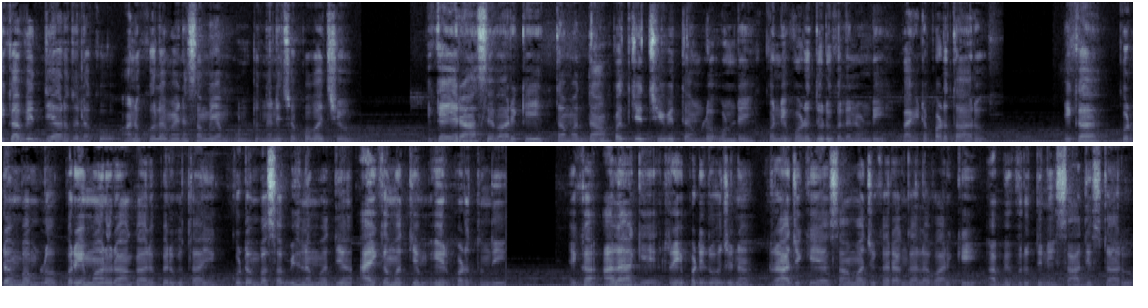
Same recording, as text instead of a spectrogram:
ఇక విద్యార్థులకు అనుకూలమైన సమయం ఉంటుందని చెప్పవచ్చు. ఇక ఈ రాశి వారికి తమ దాంపత్య జీవితంలో ఉండే కొన్ని ఒడిదుడుకుల నుండి బయటపడతారు. ఇక కుటుంబంలో ప్రేమానురాగాలు పెరుగుతాయి. కుటుంబ సభ్యుల మధ్య ఐకమత్యం ఏర్పడుతుంది. ఇక అలాగే రేపటి రోజున రాజకీయ సామాజిక రంగాల వారికి అభివృద్ధిని సాధిస్తారు.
